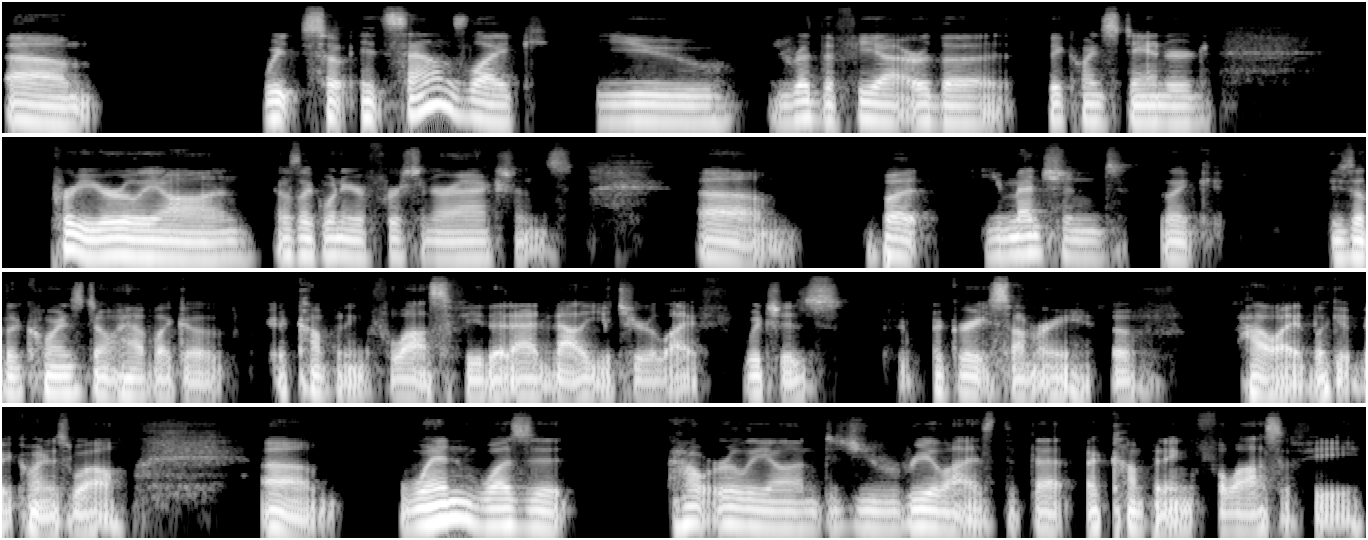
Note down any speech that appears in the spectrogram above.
Um, we, so it sounds like you you read the fiat or the Bitcoin standard pretty early on. It was like one of your first interactions. Um, but you mentioned like these other coins don't have like a accompanying philosophy that add value to your life, which is a great summary of how I look at Bitcoin as well. Um, when was it? How early on did you realize that that accompanying philosophy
